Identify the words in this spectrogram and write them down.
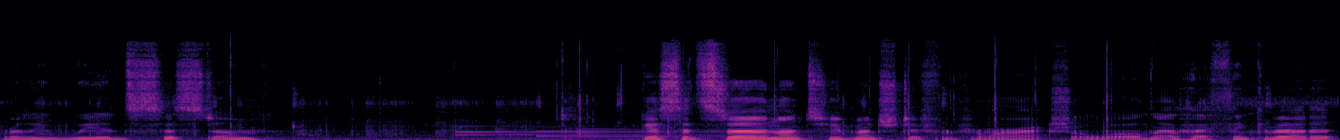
really weird system. Guess it's uh, not too much different from our actual world now that I think about it.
